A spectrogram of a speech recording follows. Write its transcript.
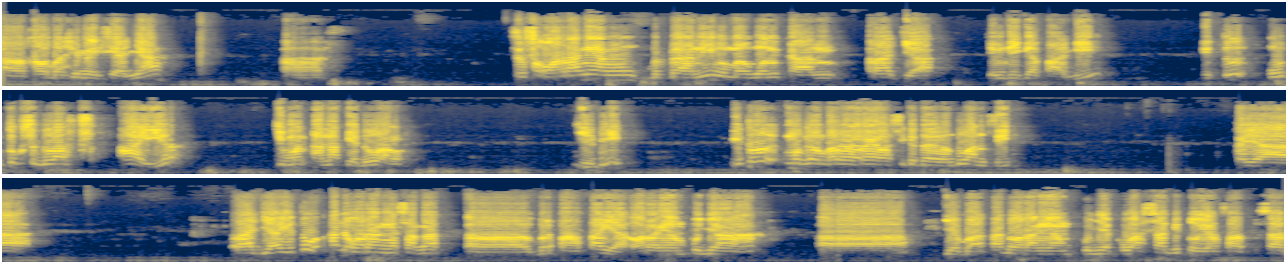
Uh, kalau bahasa Indonesia-nya uh, seseorang yang berani membangunkan raja jam 3 pagi itu untuk segelas air cuman anaknya doang. Jadi itu menggambarkan relasi kita dengan Tuhan sih. Kayak raja itu kan orang yang sangat uh, bertahta ya orang yang punya uh, jabatan orang yang punya kuasa gitu yang sangat besar.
